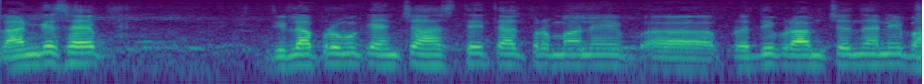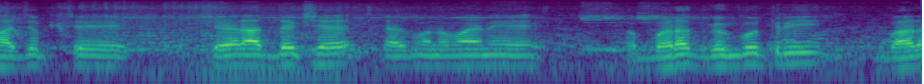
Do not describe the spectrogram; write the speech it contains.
लांडगे साहेब जिल्हाप्रमुख यांच्या हस्ते त्याचप्रमाणे प्रदीप प्रदीप आणि भाजपचे शहराध्यक्ष त्याचप्रमाणे भरत गंगोत्री भर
